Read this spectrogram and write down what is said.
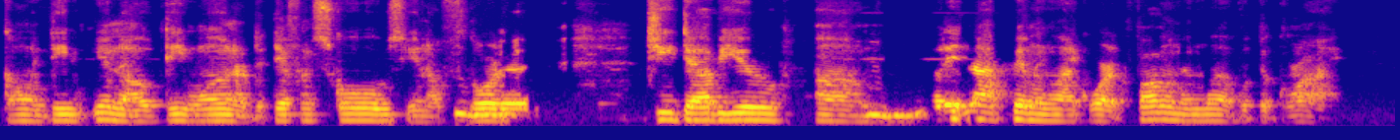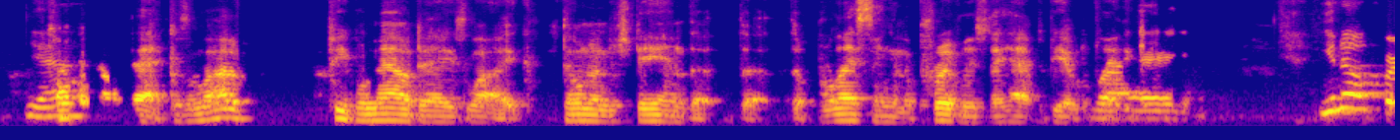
going D, you know, D1 or the different schools, you know, mm-hmm. Florida, mm-hmm. GW, um, mm-hmm. but it not feeling like work, falling in love with the grind. Yeah. Talk about that because a lot of people nowadays like don't understand the, the the blessing and the privilege they have to be able to play right. the game. You know, for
